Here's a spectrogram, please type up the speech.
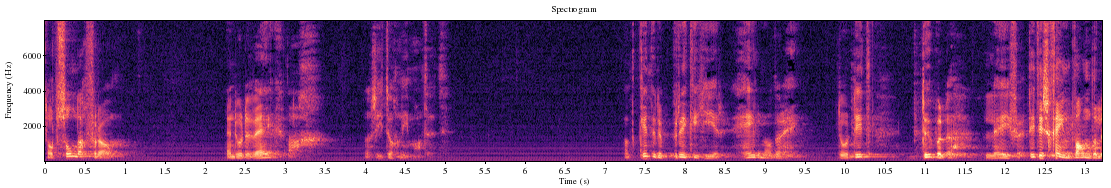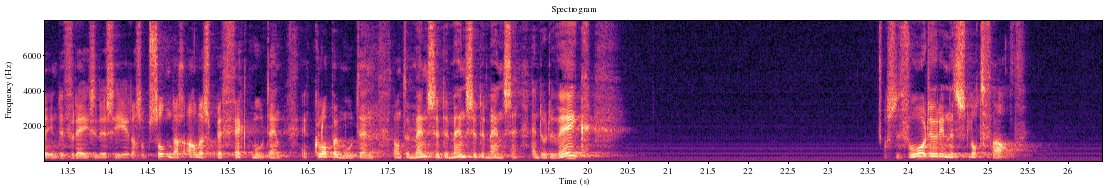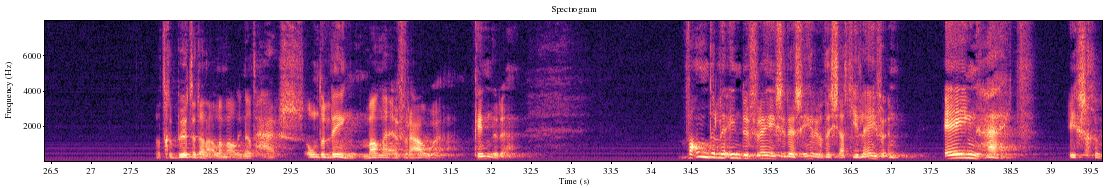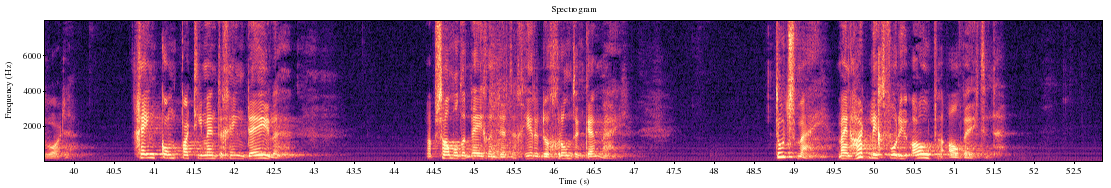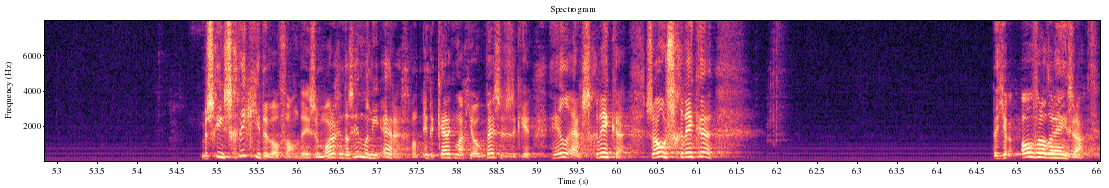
Op zondag vroom. En door de week, ach, dan ziet toch niemand het. Want kinderen prikken hier helemaal doorheen. Door dit dubbele leven. Dit is geen wandelen in de vrezen des Heer. Als op zondag alles perfect moet en, en kloppen moet. En, want de mensen, de mensen, de mensen. En door de week Als de voordeur in het slot valt. Wat gebeurt er dan allemaal in dat huis? Onderling, mannen en vrouwen, kinderen. Wandelen in de vrezen des Heeren, dat je leven een eenheid is geworden. Geen compartimenten, geen delen. Maar Psalm 139, Heer, doorgrond en ken mij. Toets mij, mijn hart ligt voor u open, alwetende. Misschien schrik je er wel van deze morgen, dat is helemaal niet erg. Want in de kerk mag je ook best eens een keer heel erg schrikken. Zo schrikken dat je overal doorheen zakt.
